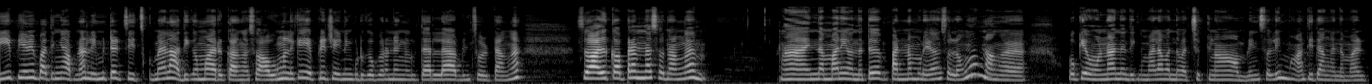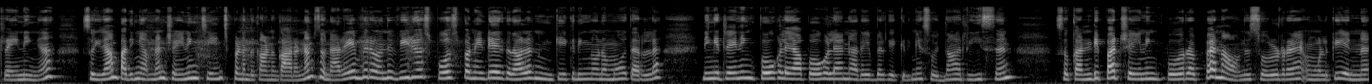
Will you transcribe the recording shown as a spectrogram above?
பிபிஎம்மே பார்த்தீங்க அப்படின்னா லிமிட்டட் சீட்ஸ்க்கு மேலே அதிகமாக இருக்காங்க. ஸோ அவங்களுக்கே எப்படி ட்ரைனிங் கொடுக்க போகிறோன்னு எங்களுக்கு தெரில அப்படின்னு சொல்லிட்டாங்க. ஸோ அதுக்கப்புறம் தான் சொன்னாங்க? இந்த மாதிரி வந்துட்டு பண்ண முடியாதுன்னு சொல்லவும் நாங்கள் ஓகே ஒன்றாந்தேதிக்கு மேலே வந்து வச்சுக்கலாம் அப்படின்னு சொல்லி மாற்றிட்டாங்க இந்த மாதிரி ட்ரைனிங்கை ஸோ இதான் பார்த்தீங்க அப்படின்னா ட்ரைனிங் சேஞ்ச் பண்ணதுக்கான காரணம். ஸோ நிறைய பேர் வந்து வீடியோஸ் போஸ்ட் பண்ணிகிட்டே இருக்கிறதால நீங்கள் கேட்குறீங்களோ என்னமோ தெரில நீங்கள் ட்ரைனிங் போகலையா போகலையான்னு நிறைய பேர் கேட்குறீங்க ஸோ இதுதான் ரீசன் ஸோ கண்டிப்பாக ட்ரைனிங் போகிறப்ப நான் வந்து சொல்கிறேன் உங்களுக்கு என்ன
